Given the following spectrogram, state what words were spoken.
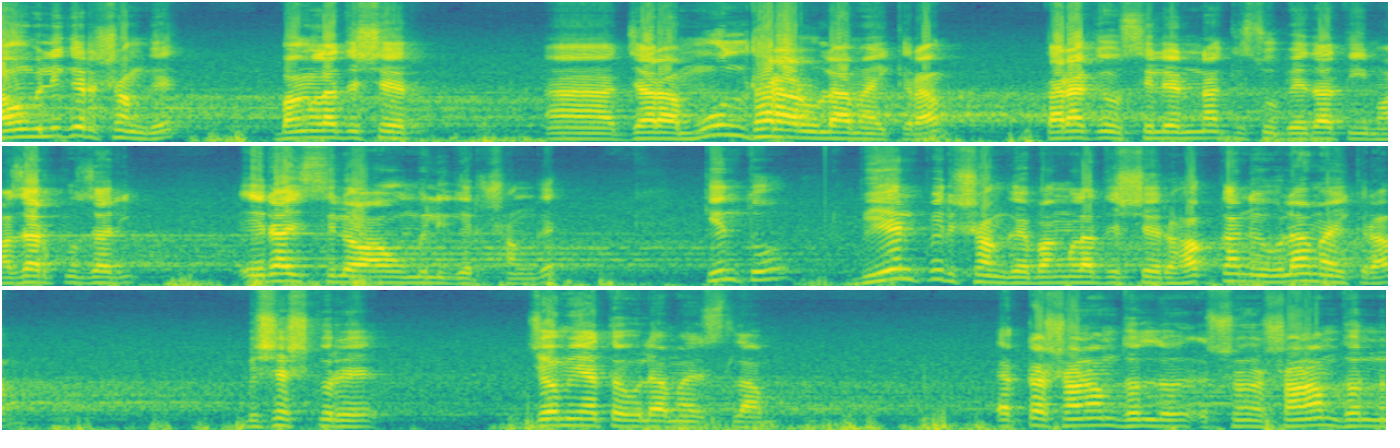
আওয়ামী লীগের সঙ্গে বাংলাদেশের যারা মূলধারার উলামাইকরাম তারা কেউ ছিলেন না, কিছু বেদাতি, মাজার পূজারী, এরাই ছিল আওয়ামী লীগের সঙ্গে। কিন্তু বিএনপির সঙ্গে বাংলাদেশের হক্কানি উলামা ইকরাম, বিশেষ করে জমিয়াতে উলামা ইসলাম, একটা স্বনামধন্য স্বনামধন্য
